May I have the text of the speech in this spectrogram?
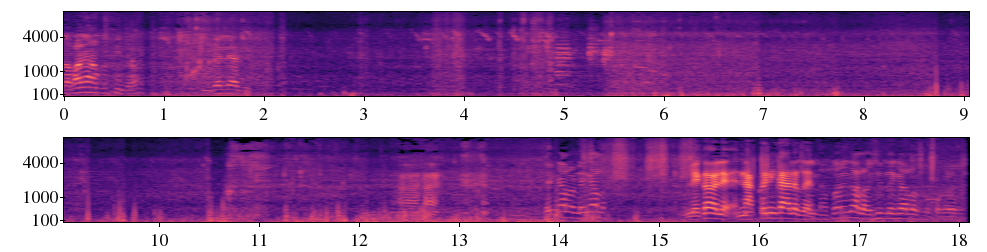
दबा के ना कुछ खींचो निकल लिया जी हाँ हाँ लेके लो लेके लो लेकर ले, नक्को निकालो गल नको निकालो ऐसे लेके लो उसको पकड़ के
